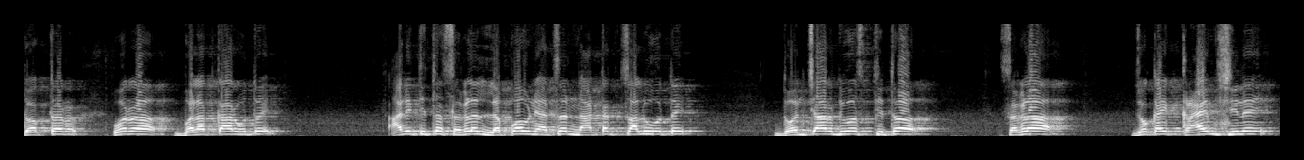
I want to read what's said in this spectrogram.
डॉक्टरवर बलात्कार होतोय. आणि तिथं सगळं लपवण्याचं नाटक चालू होतंय. दोन चार दिवस तिथं सगळा जो काही क्राईम सीन आहे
